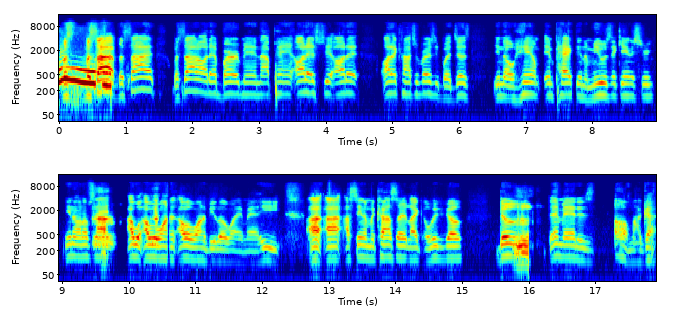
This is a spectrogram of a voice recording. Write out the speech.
Beside, beside, beside all that Birdman not paying, all that shit, all that, all that controversy, but just you know him impacting the music industry. You know what I'm saying? I would, I would want to, I would want to be Lil Wayne, man. He, I, I, I seen him in concert like a week ago, dude. Mm-hmm. That man is, oh my god,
